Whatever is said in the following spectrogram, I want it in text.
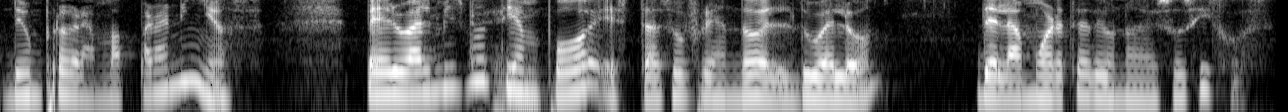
de un programa para niños. Pero al mismo tiempo está sufriendo el duelo de la muerte de uno de sus hijos.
